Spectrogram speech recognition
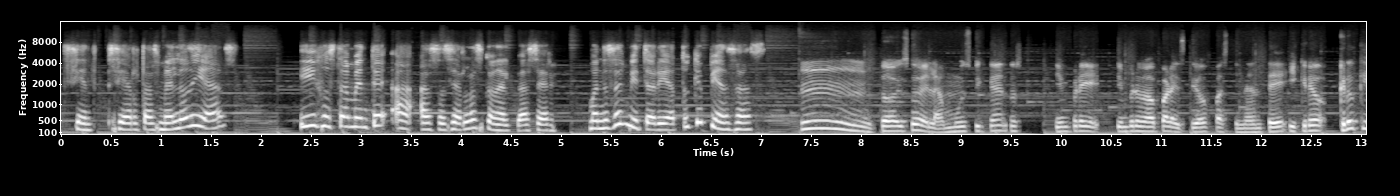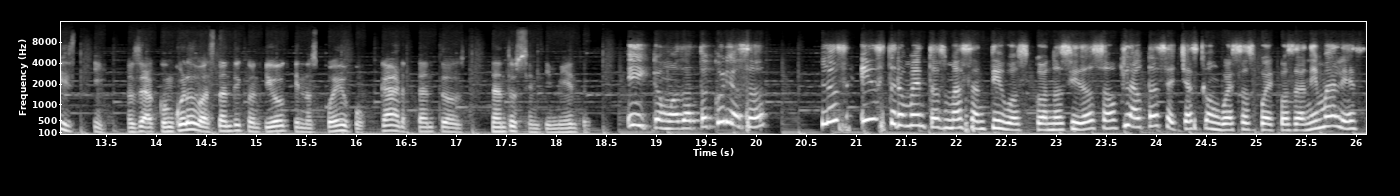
ciertas melodías y justamente a asociarlas con el placer. Bueno, esa es mi teoría. ¿Tú qué piensas? Mm, todo eso de la música, no siempre, siempre me ha parecido fascinante y creo, creo que sí. O sea, concuerdo bastante contigo que nos puede evocar tantos, tantos sentimientos. Y como dato curioso, los instrumentos más antiguos conocidos son flautas hechas con huesos huecos de animales.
